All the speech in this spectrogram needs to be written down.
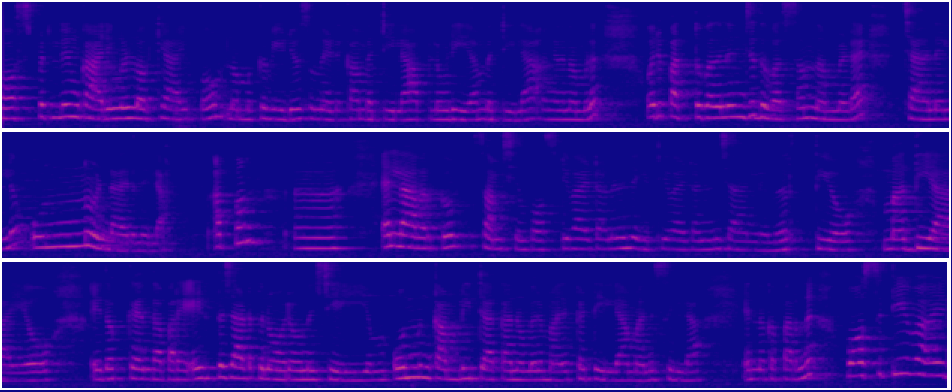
ഹോസ്പിറ്റലിലും കാര്യങ്ങളിലൊക്കെ ആയപ്പോൾ നമുക്ക് വീഡിയോസ് ഒന്നും എടുക്കാൻ പറ്റിയില്ല അപ്ലോഡ് ചെയ്യാൻ പറ്റിയില്ല. അങ്ങനെ നമ്മൾ ഒരു പത്ത് പതിനഞ്ച് ദിവസം നമ്മുടെ ചാനലിൽ ഒന്നും ഉണ്ടായിരുന്നില്ല. എല്ലാവർക്കും സംശയം പോസിറ്റീവായിട്ടാണെങ്കിലും നെഗറ്റീവായിട്ടാണെങ്കിലും ചാനൽ നിർത്തിയോ? മതിയായോ? ഇതൊക്കെ എന്താ പറയുക എഴുത്തചാട്ടത്തിന് ഓരോന്ന് ചെയ്യും ഒന്നും കംപ്ലീറ്റ് ആക്കാനുള്ളൊരു മനക്കെട്ടില്ല മനസ്സില്ല എന്നൊക്കെ പറഞ്ഞ് പോസിറ്റീവായി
